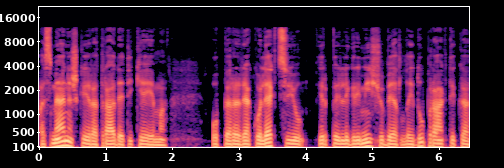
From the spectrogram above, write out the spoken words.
asmeniškai yra atradę tikėjimą, o per rekolekcijų ir piligrimyšių bei atlaidų praktiką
